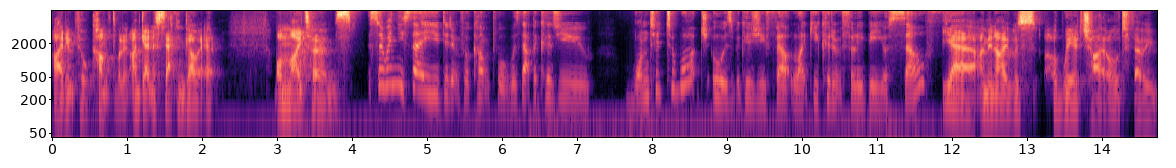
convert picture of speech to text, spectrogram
I didn't feel comfortable in. I'm getting a second go at it on my terms. so when you say you didn't feel comfortable, was that because you wanted to watch or was it because you felt like you couldn't fully be yourself? Yeah, I mean, I was a weird child, very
